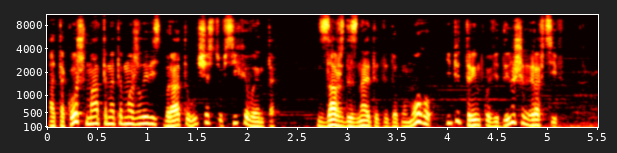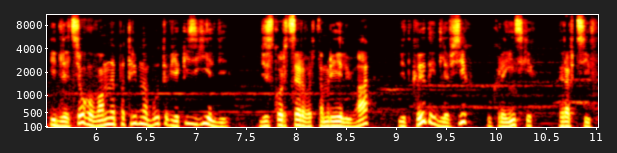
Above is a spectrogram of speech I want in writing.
а також матимете можливість брати участь у всіх івентах. Завжди знайдете допомогу і підтримку від інших гравців. І для цього вам не потрібно бути в якійсь гільдії. Discord сервер Tamriel.ua відкритий для всіх українських гравців.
